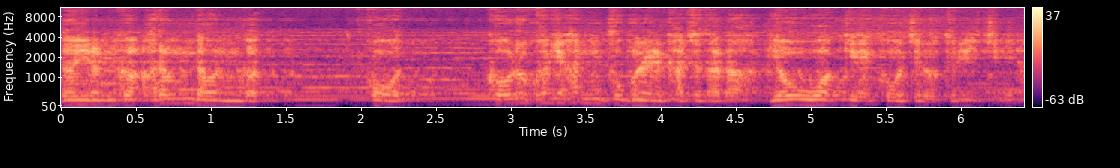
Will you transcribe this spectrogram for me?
너희는 그 아름다운 것 곧 거룩하게 한 부분을 가져다가 여호와께 거제로 드릴지니라.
